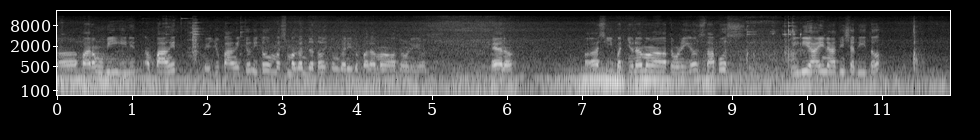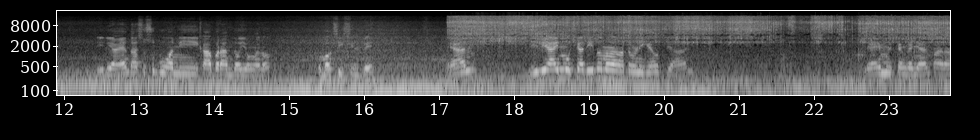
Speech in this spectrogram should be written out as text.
Ah, parang umiinit. Ang pangit. Medyo pangit yun. Ito, mas maganda to. Itong ganito pala mga katornigos. Ayan o. Pakasipat nyo na mga katornigos. Tapos, ilihain natin siya dito. Lilihayan. Tapos susubukan ni Cabrando yung ano, kung magsisilbi. Ayan. Lilihain mo siya dito mga ka-tourniquets. Yan. Lilihain mo siyang ganyan para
